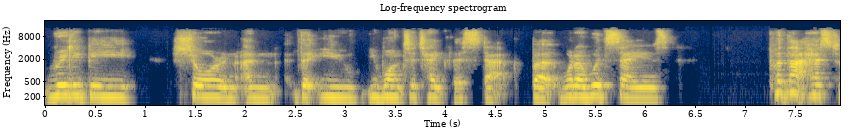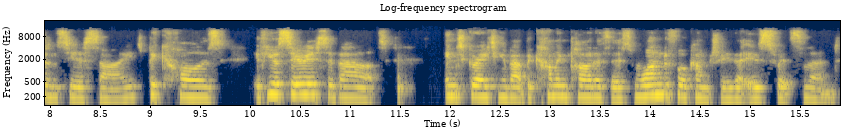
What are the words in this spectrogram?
really be sure and, and that you you want to take this step but what i would say is put that hesitancy aside because if you're serious about integrating about becoming part of this wonderful country that is switzerland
